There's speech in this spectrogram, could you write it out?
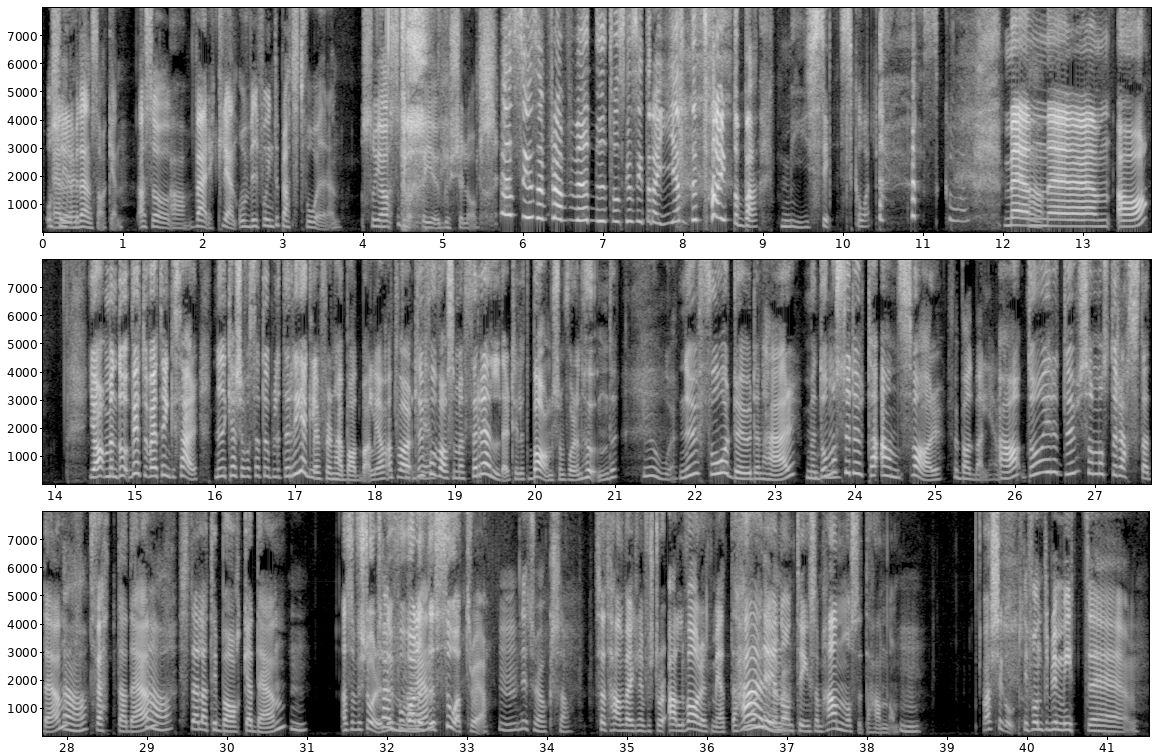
Och så är Eller- det med den saken. Alltså Ja. verkligen. Och vi får inte plats två i den. Så jag slipper ju gudskelov. Jag ser så framför mig att ni två ska sitta där jättetajt och bara mysigt. Skål. Skål. Men ja. ja. Ja men då vet du vad jag tänker så här. Ni kanske får sätta upp lite regler för den här badbaljan. Att vara, Du Okej. får vara som en förälder till ett barn som får en hund. Jo. Nu får du den här men Mm. då måste du ta ansvar. För badbaljan. Ja, då är det du som måste rasta den, Ja. tvätta den, Ja. ställa tillbaka den. Mm. Alltså förstår du? Du Tömma får vara den. lite så tror jag. Mm, det tror jag också. Så att han verkligen förstår allvaret med att det här är någonting som han måste ta hand om. Mm. Varsågod. Det får inte bli mitt, eh,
